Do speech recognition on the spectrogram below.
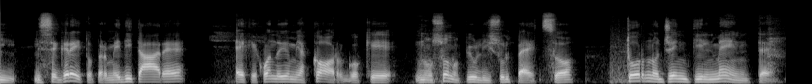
il, il segreto per meditare è che quando io mi accorgo che non sono più lì sul pezzo, torno gentilmente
